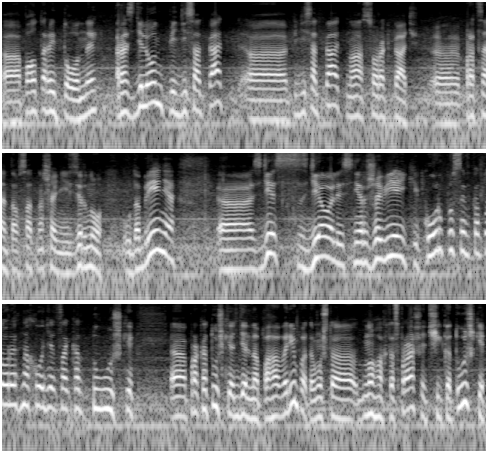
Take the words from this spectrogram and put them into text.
э, полторы тонны. Разделен 55, э, 55 на 45 э, процентов соотношения зерно удобрения. Э, Здесь сделали с нержавейки корпусы, в которых находятся катушки. Э, про катушки отдельно поговорим, потому что много кто спрашивает, чьи катушки.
